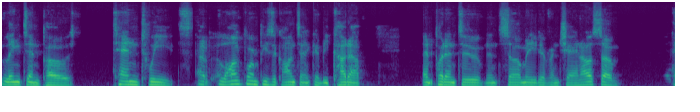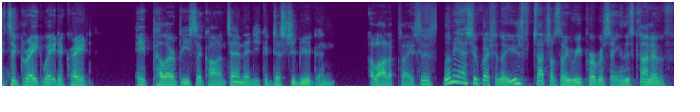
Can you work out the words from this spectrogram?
LinkedIn posts, 10 tweets. A long form piece of content can be cut up and put into in so many different channels. So it's a great way to create a pillar piece of content that you could distribute in a lot of places. Let me ask you a question though. You just touched on something repurposing, and this kind of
